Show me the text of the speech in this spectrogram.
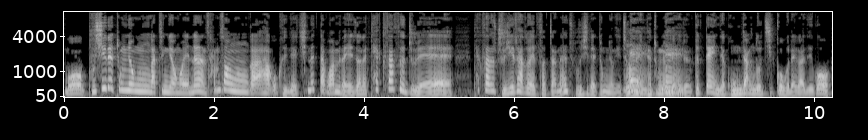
뭐 부시 대통령 같은 경우에는 삼성과 하고 굉장히 친했다고 합니다. 예전에 텍 사스주에 텍사스 주지사도 했었잖아요. 부시 대통령이 전에 네, 대통령 네. 되기 전에 그때 이제 공장도 짓고 그래가지고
